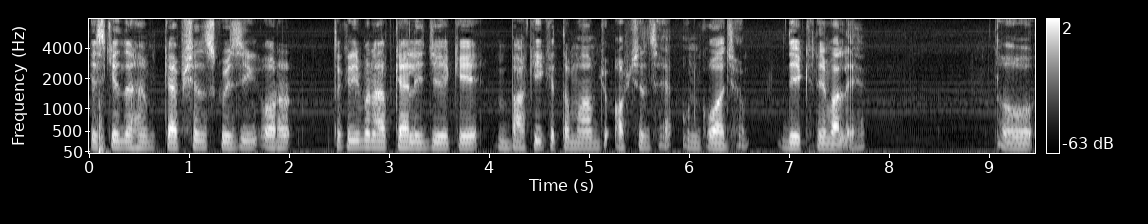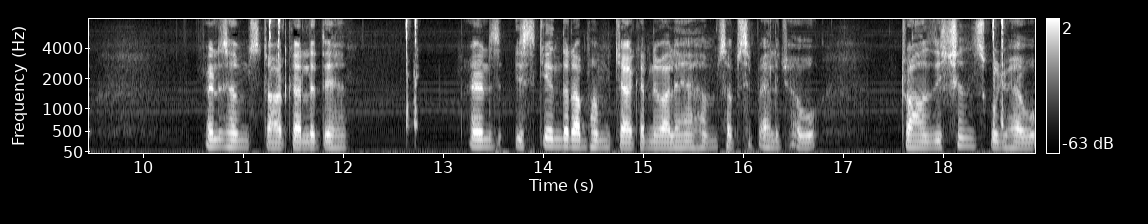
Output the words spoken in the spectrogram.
اس کے اندر ہم کیپشن سکویزنگ اور تقریباً آپ کہہ لیجیے کہ باقی کے تمام جو آپشنز ہیں، ان کو آج ہم دیکھنے والے ہیں۔ تو فرینڈز ہم سٹارٹ کر لیتے ہیں۔ فرینڈز اس کے اندر اب ہم کیا کرنے والے ہیں؟ ہم سب سے پہلے جو ہے وہ ٹرانزیشنز کو جو ہے وہ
